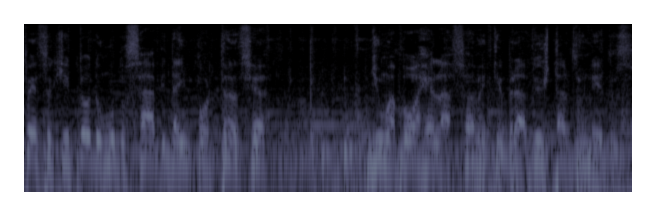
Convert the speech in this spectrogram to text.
Penso que todo mundo sabe da importância de uma boa relação entre Brasil e Estados Unidos.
